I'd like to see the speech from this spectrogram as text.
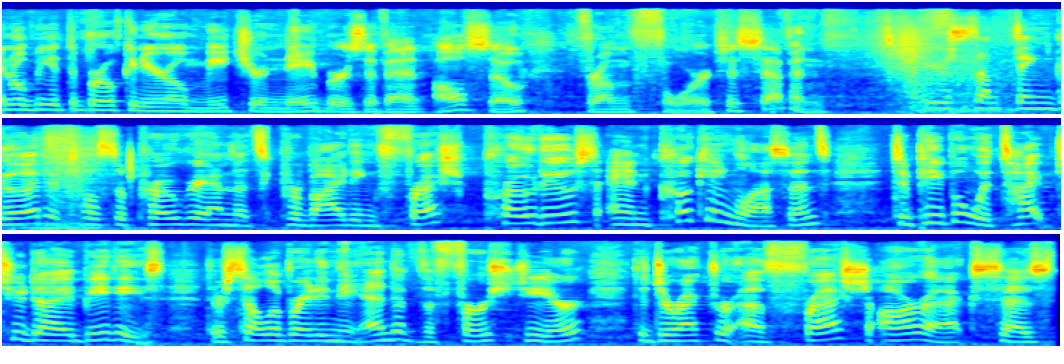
and will be at the Broken Arrow Meet Your Neighbors event also from 4 to 7. Here's something good. A Tulsa program that's providing fresh produce and cooking lessons to people with type 2 diabetes. They're celebrating the end of the first year. The director of Fresh RX says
